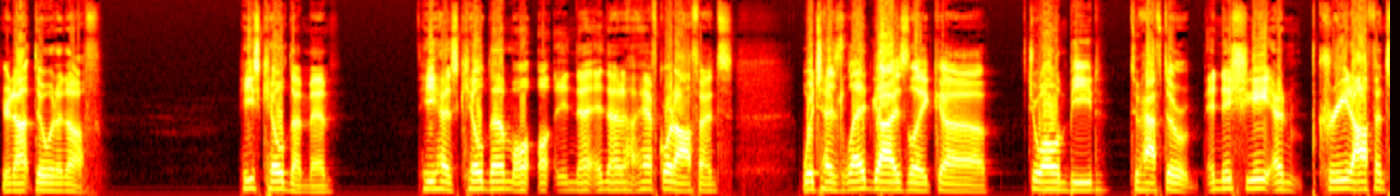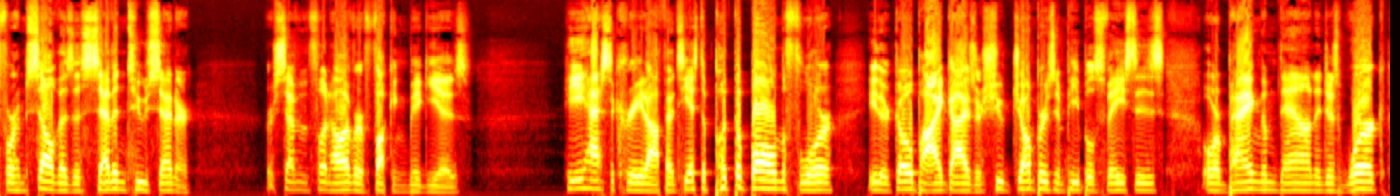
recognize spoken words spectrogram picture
You're not doing enough. He's killed them, man. He has killed them in that in that half court offense, which has led guys like uh, Joel Embiid to have to initiate and create offense for himself as a seven-two center or seven foot, however fucking big he is. He has to create offense. He has to put the ball on the floor, either go by guys or shoot jumpers in people's faces or bang them down and just work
